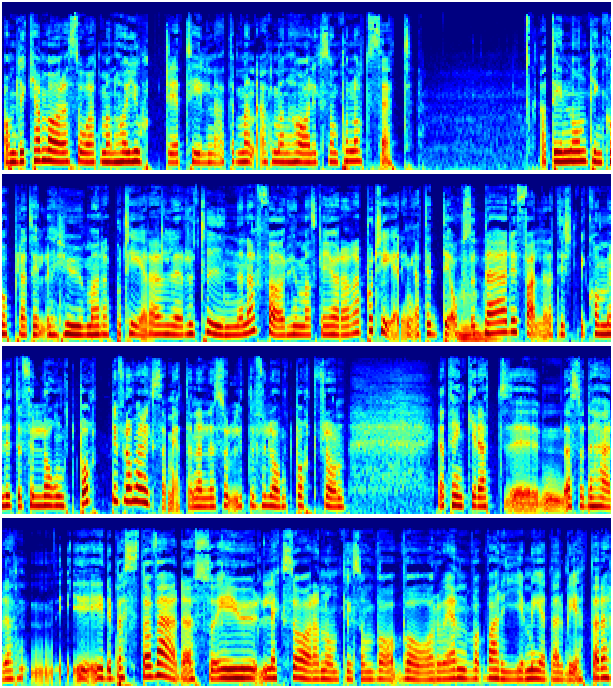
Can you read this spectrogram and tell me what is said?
om det kan vara så att man har gjort det till att man, att man har liksom på något sätt att det är någonting kopplat till hur man rapporterar eller rutinerna för hur man ska göra rapportering. Att det, det är också Mm. där det faller, att det, det kommer lite för långt bort ifrån verksamheten eller så lite för långt bort från jag tänker att eh, alltså det här i i det bästa av världar så är ju Lex Sara någonting som var, var och en, var- varje medarbetare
